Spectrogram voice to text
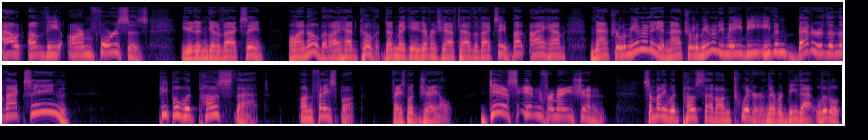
out of the armed forces. You didn't get a vaccine. Well, I know, but I had COVID. Doesn't make any difference. You have to have the vaccine. But I have natural immunity, and natural immunity may be even better than the vaccine. People would post that on Facebook, Facebook jail. Disinformation. Somebody would post that on Twitter, and there would be that little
